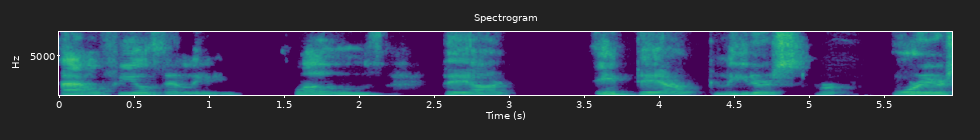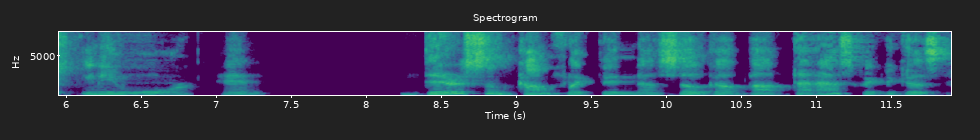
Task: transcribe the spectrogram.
battlefields, they're leading clones, they are they are leaders or warriors in a war. And there's some conflict in uh, Ahsoka about that aspect because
